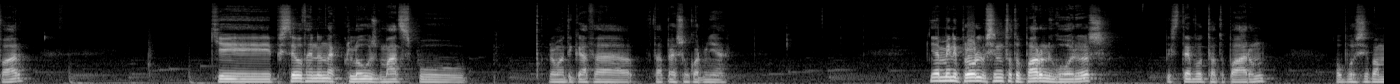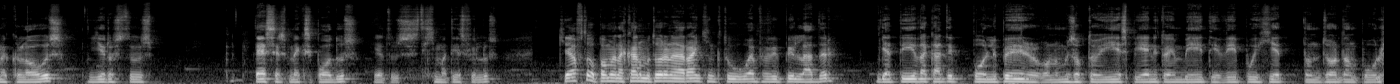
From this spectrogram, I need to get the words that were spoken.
far. Και πιστεύω θα είναι ένα close match που πραγματικά θα, θα πέσουν κορμιά. Μια μήνυ πρόβλεψη είναι ότι θα το πάρουν οι Warriors. Πιστεύω ότι θα το πάρουν. Όπως είπαμε close, γύρω στους 4 με 6 πόντους για τους στοιχηματίες φίλους. Και αυτό, πάμε να κάνουμε τώρα ένα ranking του MVP ladder. Γιατί είδα κάτι πολύ περίεργο, νομίζω από το ESPN ή το NBA TV που είχε τον Jordan Poole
